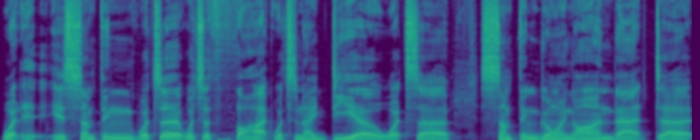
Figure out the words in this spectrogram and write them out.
what is something? What's a what's a thought? What's an idea? What's uh, something going on that uh,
